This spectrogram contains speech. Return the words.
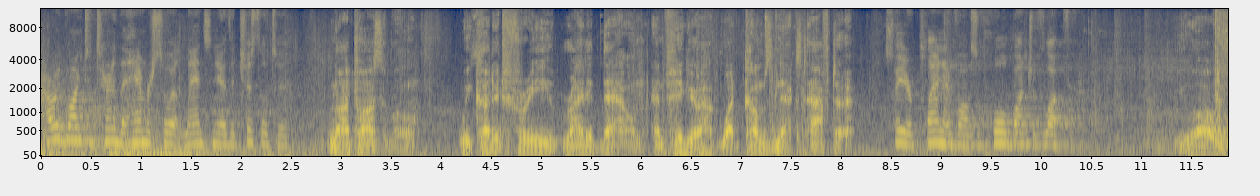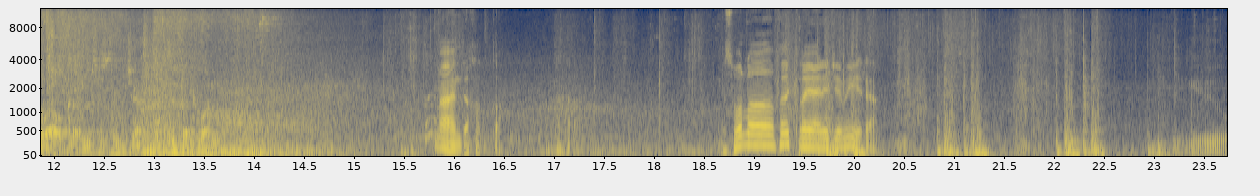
How are we going to turn the hammer so it lands near the chisel tip? Not possible. We cut it free, write it down, and figure out what comes next after. So your plan involves a whole bunch of luck then. You are welcome to suggest a different one. ما عنده خطة بس والله فكرة يعني جميلة You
